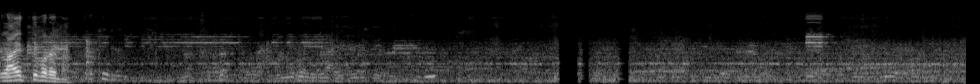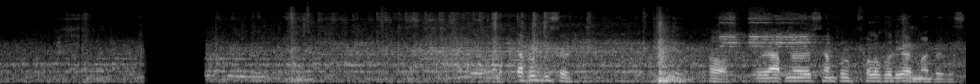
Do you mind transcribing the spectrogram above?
লাইকতে পারে না। তারপর দিছে। হ্যাঁ ওই আপনার স্যাম্পল ফলো করি আর মারবে গেছে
